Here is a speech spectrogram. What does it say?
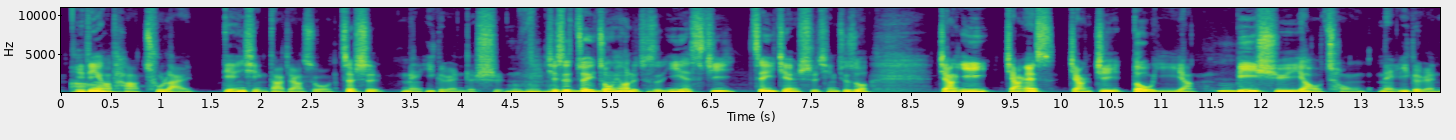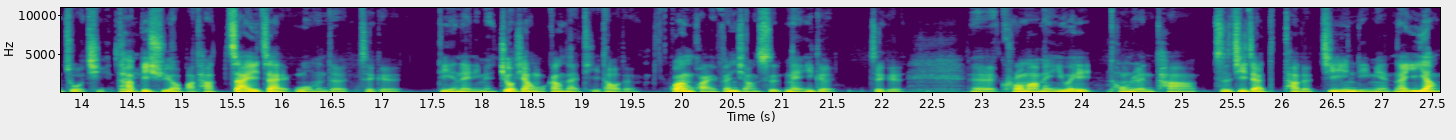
一定要他出来点醒大家说，这是每一个人的事。其实最重要的就是 ESG 这一件事情，就是说。讲 E、讲 S、讲 G 都一样，必须要从每一个人做起。他必须要把它栽在我们的这个 DNA 里面。就像我刚才提到的，关怀分享是每一个这个呃 Chroma 每一位同仁他植基在他的基因里面。那一样，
